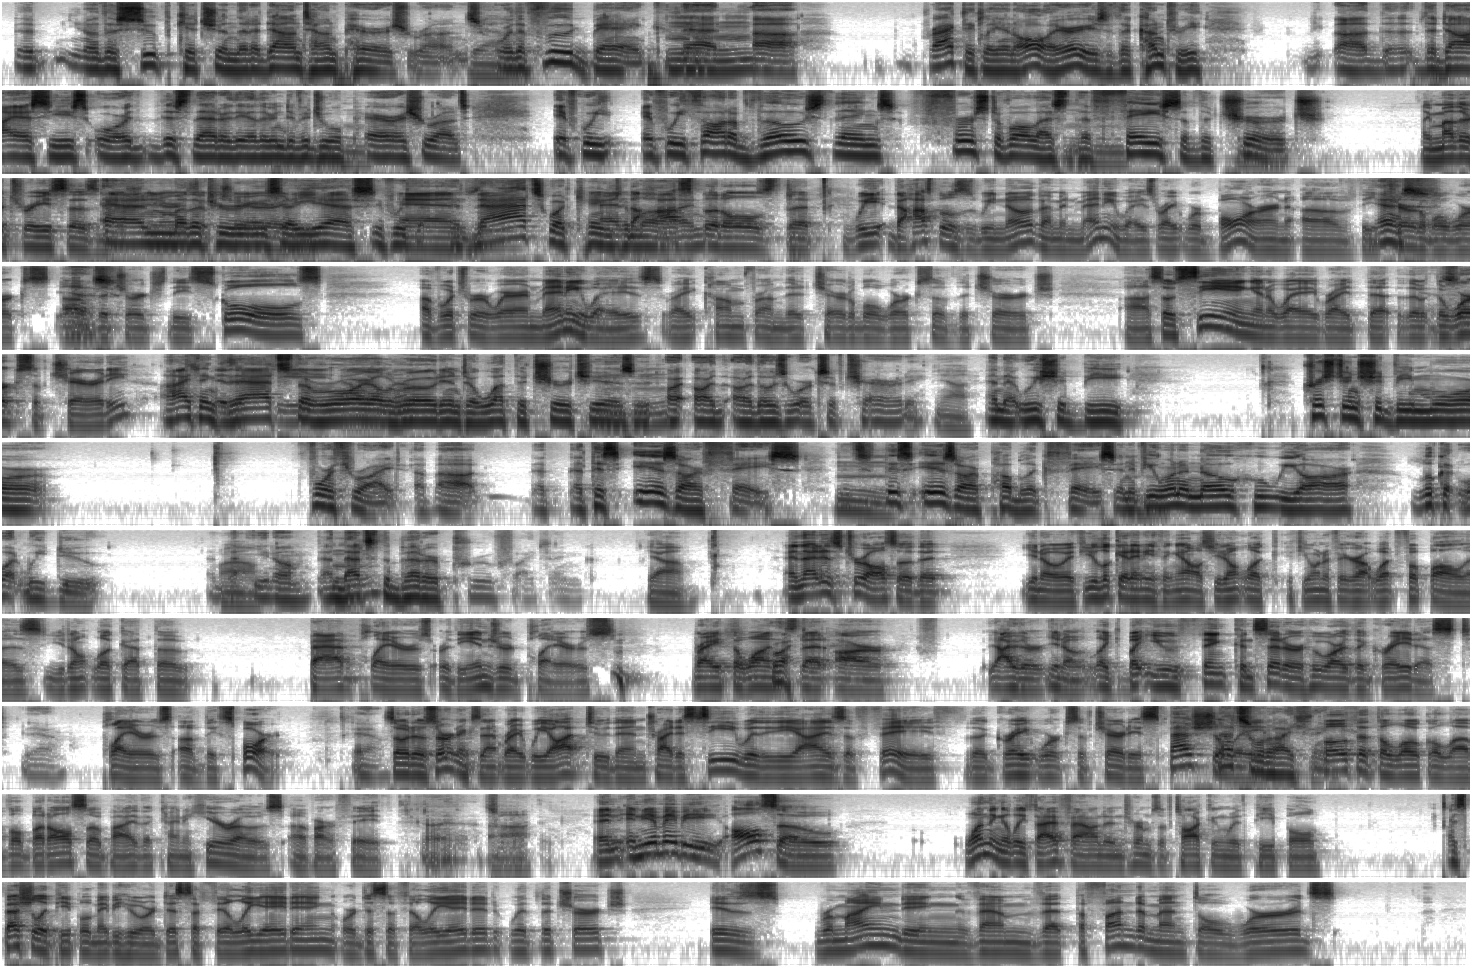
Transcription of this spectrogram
the you know the soup kitchen that a downtown parish runs, yeah. or the food bank mm-hmm. that uh, practically in all areas of the country, uh, the the diocese or this that or the other individual mm-hmm. parish runs. If we if we thought of those things first of all as mm-hmm. the face of the church, like Mother Teresa's and Mother Teresa, charity. yes. If we, and if that's what came and to the mind. hospitals that we, the hospitals as we know them in many ways, right, were born of the yes. charitable works yes. of the church. These schools, of which we're aware in many ways, right, come from the charitable works of the church. Uh, so seeing in a way, right, the, the, yes. the works of charity. I think that's the royal element. road into what the church is, mm-hmm. are, are, are those works of charity. Yeah. And that we should be Christians should be more forthright about that, that this is our face. This, mm. this is our public face. And mm if you hmm. want to know who we are, look at what we do. And wow. that, you know, and mm-hmm. that's the better proof, I think. Yeah. And that is true also that, you know, if you look at anything else, you don't look, if you want to figure out what football is, you don't look at the bad players or the injured players, right? The ones right. that are either you know like but you think consider who are the greatest yeah. players of the sport yeah. So to a certain extent, right, we ought to then try to see with the eyes of faith the great works of charity, especially that's what I think. both at the local level, but also by the kind of heroes of our faith. that's uh, what I think. And and yeah, maybe also one thing at least I've found in terms of talking with people, especially people maybe who are disaffiliating or disaffiliated with the church, is reminding them that the fundamental words,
